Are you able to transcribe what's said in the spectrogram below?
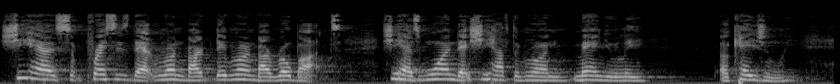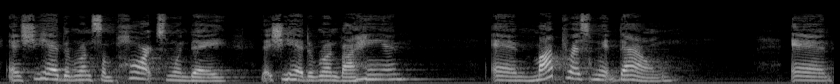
she has some presses that run by, they run by robots. She has one that she have to run manually occasionally. And she had to run some parts one day that she had to run by hand. And my press went down. And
